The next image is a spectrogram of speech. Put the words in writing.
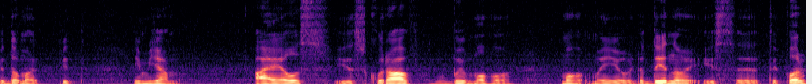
відома під ім'ям Аелс із Курав, вбив мого, мого мою людину і з е, тих пор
